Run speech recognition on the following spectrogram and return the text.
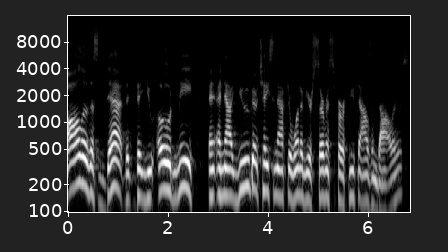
all of this debt that, that you owed me, and, and now you go chasing after one of your servants for a few thousand dollars.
